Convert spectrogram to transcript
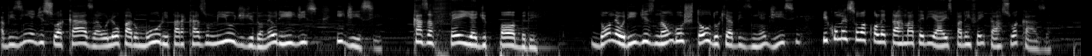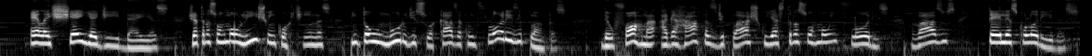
A vizinha de sua casa olhou para o muro e para a casa humilde de Dona Eurides e disse: Casa feia de pobre. Dona Eurides não gostou do que a vizinha disse e começou a coletar materiais para enfeitar sua casa. Ela é cheia de ideias, já transformou lixo em cortinas, pintou o muro de sua casa com flores e plantas, deu forma a garrafas de plástico e as transformou em flores, vasos e telhas coloridas.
